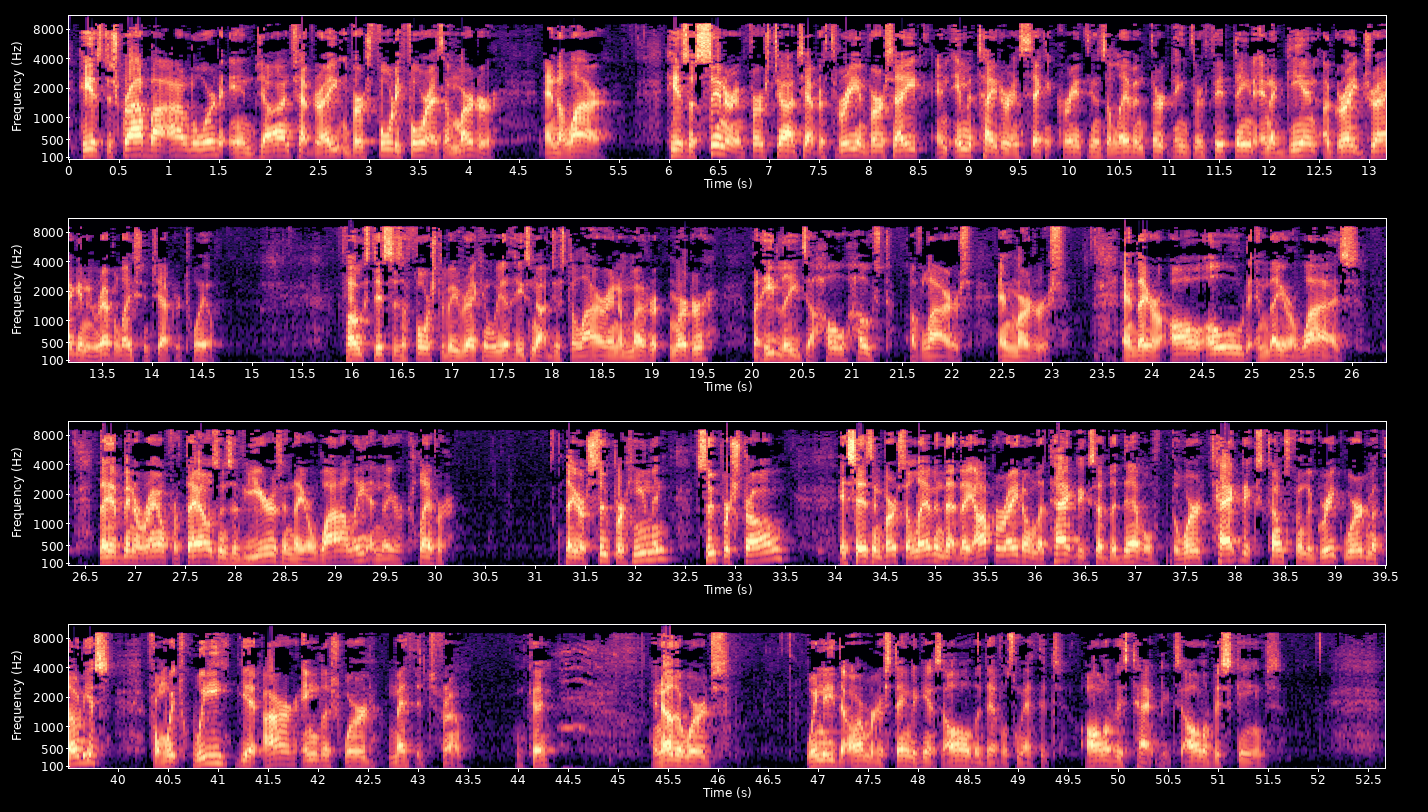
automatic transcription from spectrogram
He is described by our Lord in John chapter 8 and verse 44 as a murderer and a liar. He is a sinner in 1 John chapter 3 and verse 8, an imitator in 2 Corinthians 11, 13 through 15, and again a great dragon in Revelation chapter 12. Folks, this is a force to be reckoned with. He's not just a liar and a murderer, but he leads a whole host of liars and murderers. And they are all old and they are wise. They have been around for thousands of years and they are wily and they are clever. They are superhuman, super strong. It says in verse 11 that they operate on the tactics of the devil. The word tactics comes from the Greek word methodius, from which we get our English word methods from. Okay? In other words, we need the armor to stand against all the devil's methods, all of his tactics, all of his schemes.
